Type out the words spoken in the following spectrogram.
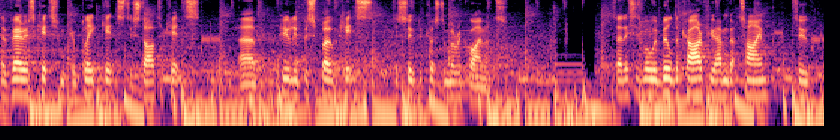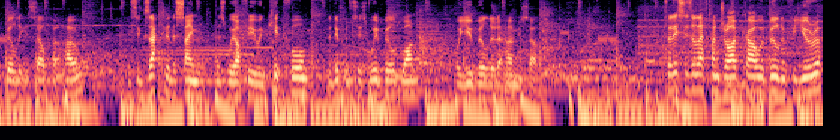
There are various kits from complete kits to starter kits, uh, purely bespoke kits to suit the customer requirements. So this is where we build the car if you haven't got time to build it yourself at home. It's exactly the same as we offer you in kit form. The difference is we build one or you build it at home yourself. So this is a left-hand drive car we're building for Europe.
